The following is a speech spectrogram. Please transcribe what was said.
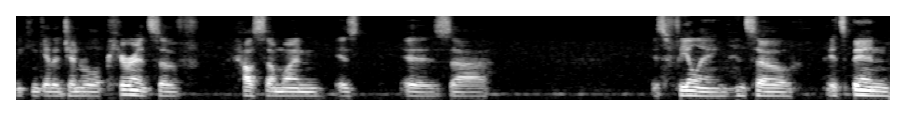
we can get a general appearance of how someone is is uh, is feeling. And so it's been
